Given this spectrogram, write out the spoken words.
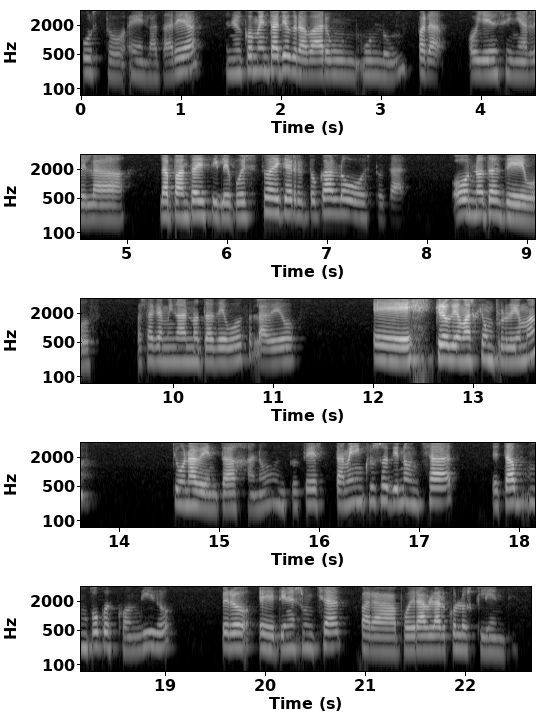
justo en la tarea, en el comentario, grabar un, un Loom para, oye, enseñarle la, la pantalla y decirle, pues esto hay que retocarlo o esto tal. O notas de voz. Pasa que a mí las notas de voz la veo, eh, creo que más que un problema, que una ventaja, ¿no? Entonces, también incluso tiene un chat, está un poco escondido, pero eh, tienes un chat para poder hablar con los clientes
